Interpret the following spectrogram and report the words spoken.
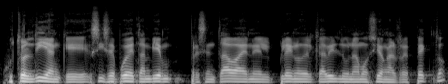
justo el día en que sí se puede también presentaba en el Pleno del Cabildo una moción al respecto.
